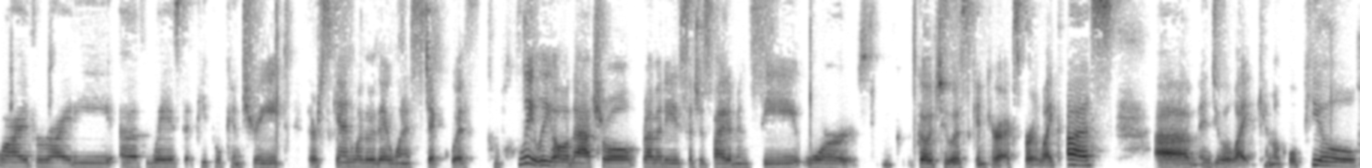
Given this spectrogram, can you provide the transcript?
wide variety of ways that people can treat their skin whether they want to stick with completely all natural remedies such as vitamin c or go to a skincare expert like us um, and do a light chemical peel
